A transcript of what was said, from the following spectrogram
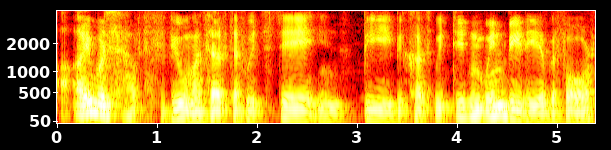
I was have the view myself that we'd stay in B because we didn't win B the year before.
